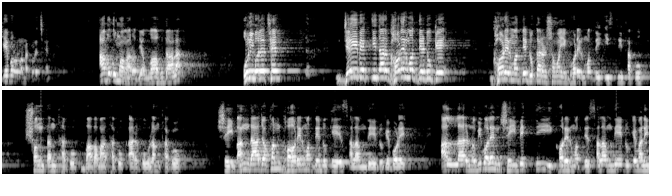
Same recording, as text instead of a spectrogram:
কে বর্ণনা করেছেন? আবু উমামা রাদিয়াল্লাহু তাআলা। উনি বলেছেন, যেই ব্যক্তি তার ঘরের মধ্যে ঢুকে, ঘরের মধ্যে ঢুকার সময় ঘরের মধ্যে স্ত্রী থাকুক, সন্তান থাকুক বাবা মা থাকুক, আর গোলাম থাকুক, সেই বান্দা যখন ঘরের মধ্যে ঢুকে সালাম দিয়ে ঢুকে পড়ে আল্লাহর নবী বলেন, সেই ব্যক্তি ঘরের মধ্যে সালাম দিয়ে ঢুকে মানে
